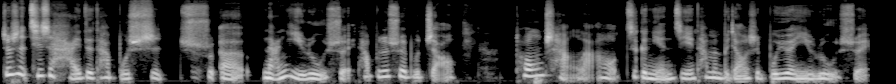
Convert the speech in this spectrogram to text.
就是其实孩子他不是睡呃难以入睡，他不是睡不着。通常啦，哦，这个年纪他们比较是不愿意入睡，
